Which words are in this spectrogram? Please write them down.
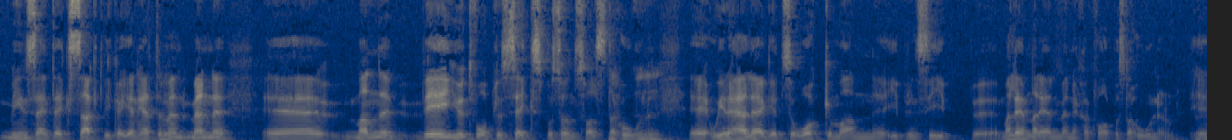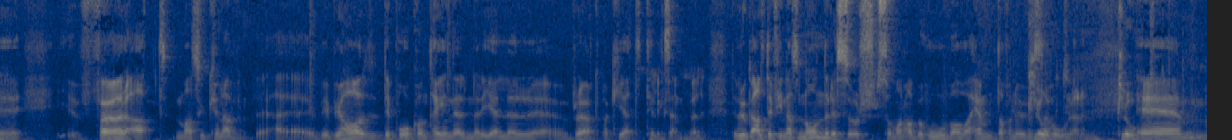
minns jag inte exakt vilka enheter mm. men, men eh, man, vi är ju 2 plus 6 på Sundsvalls station. Mm. Eh, och i det här läget så åker man i princip, eh, man lämnar en människa kvar på stationen. Mm. Eh, för att man ska kunna, eh, vi har depåcontainer när det gäller eh, rökpaket till exempel. Mm. Det brukar alltid finnas någon resurs som man har behov av att hämta från huvudstationen. Mm. Klokt. Ehm,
